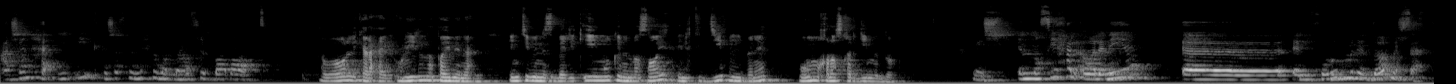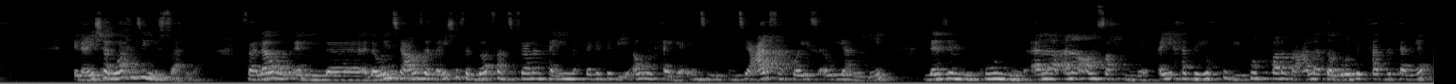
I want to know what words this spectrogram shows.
عشان حقيقي اكتشفنا إن إحنا ما بنعرفش نطبع بعض. طب أقول لك على حاجة. قولي لنا طيب يا نهى أنت بالنسبة لك إيه ممكن النصايح اللي تديها للبنات وهم خلاص خارجين من الدار؟ ماشي. النصيحة الأولانية آه الخروج من الدار مش سهل. العيشة لوحدي مش سهلة. فلو لو انت عاوزة تعيشي في الدار فانت فعلا حقيقي محتاجة تبقي أول حاجة. انت انت عارفة كويس قوي يعني إيه. لازم يكون أنا أنا أنصح إن أي حد يخرج يكون خرج على تجربة حد تانية.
